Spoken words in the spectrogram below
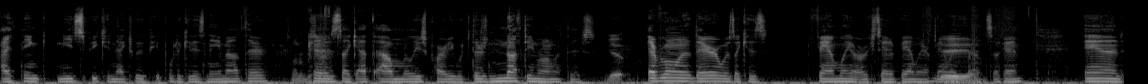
I think needs to be connected with people to get his name out there. Because like at the album release party, which there's nothing wrong with this. Yep. Everyone there was like his family or extended family or family Yeah, yeah. friends. Okay, and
